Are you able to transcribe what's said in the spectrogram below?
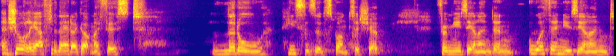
And shortly after that, I got my first little pieces of sponsorship from New Zealand. And within New Zealand,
